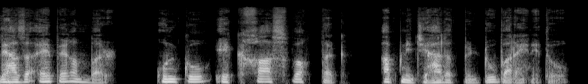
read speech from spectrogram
لہٰذا اے پیغمبر، ان کو ایک خاص وقت تک اپنی جہالت میں ڈوبا رہنے دو۔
